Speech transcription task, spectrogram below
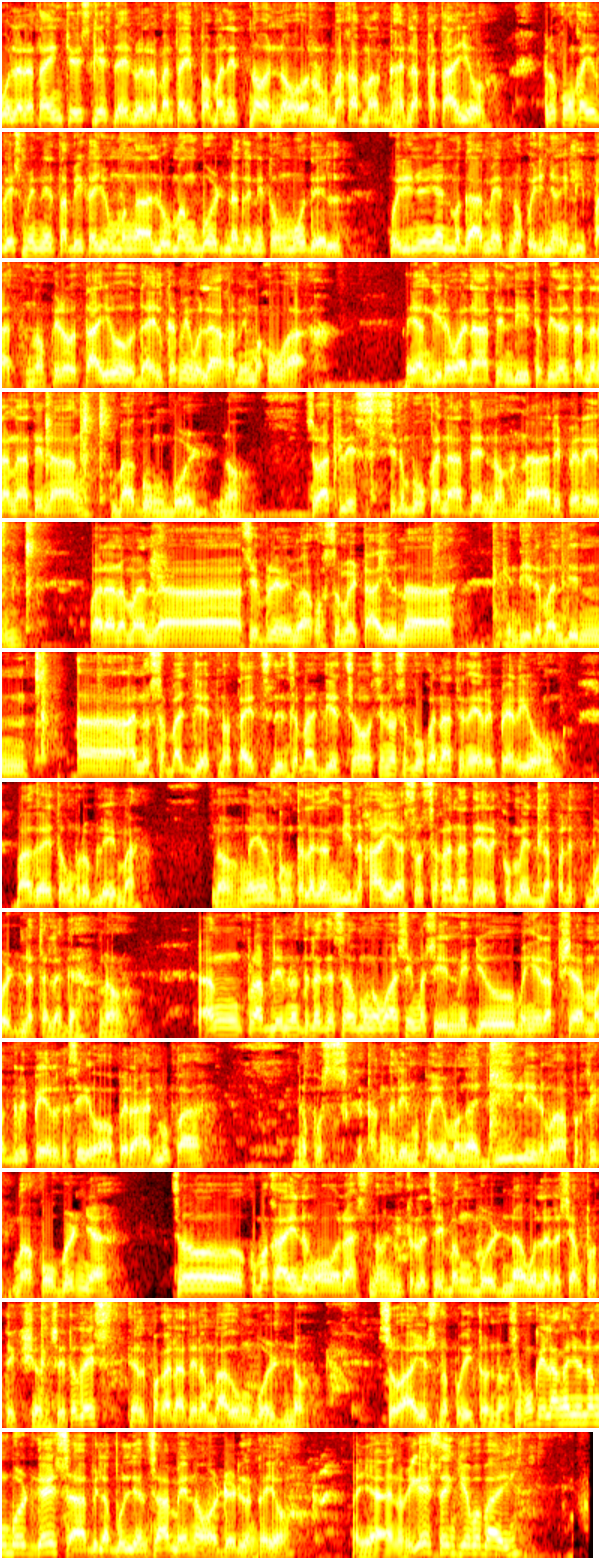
wala na tayong choice guys dahil wala man tayong pamalit noon no or baka maghanap pa tayo pero kung kayo guys may netabi kayong mga lumang board na ganitong model pwede nyo yan magamit no? Pwede nyo ilipat no? Pero tayo dahil kami wala kaming makuha. Kaya ang ginawa natin dito pinalitan na lang natin ng bagong board no? So at least sinubukan natin no? Na repairin para naman ah siyempre may mga customer tayo na hindi naman din ah, ano sa budget no? Tights din sa budget. So sinusubukan natin i-repair yung mga ganitong problema no? Ngayon kung talagang hindi na kaya so saka natin i-recommend na palit board na talaga no ang problem lang talaga sa mga washing machine medyo mahirap siya mag-repair kasi operahan mo pa tapos tatanggalin mo pa yung mga jilly, mga protect, mga cover niya. So, kumakain ng oras, no? Hindi tulad sa ibang board na wala na siyang protection. So, ito guys, tinalpakan natin ng bagong board, no? So, ayos na po ito, no? So, kung kailangan nyo ng board, guys, available yan sa amin, no? Order lang kayo. Ayan. Okay guys, thank you. Bye-bye.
